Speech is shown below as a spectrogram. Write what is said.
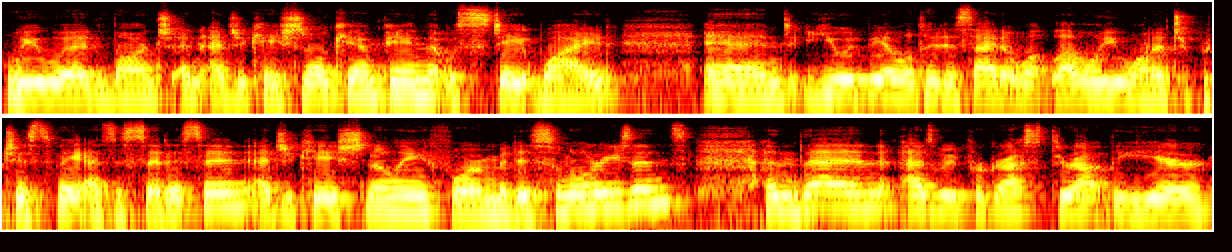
We would launch an educational campaign that was statewide, and you would be able to decide at what level you wanted to participate as a citizen educationally for medicinal reasons. And then as we progressed throughout the year,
